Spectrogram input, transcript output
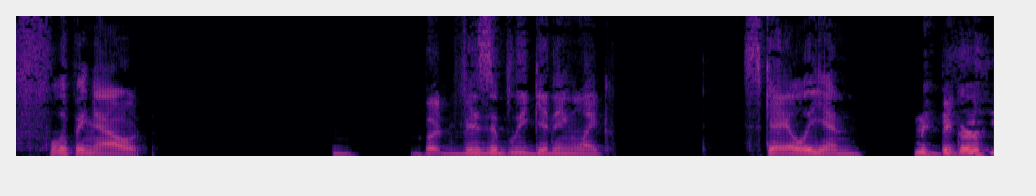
flipping out but visibly getting like scaly and bigger.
